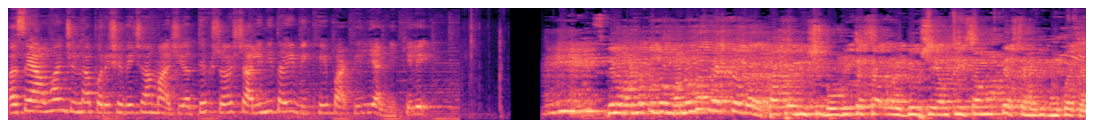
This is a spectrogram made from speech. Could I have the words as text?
असे आवाहन जिल्हा परिषदेच्या माजी अध्यक्ष शालिनीताई विखे पाटील यांनी केले. आणि तिला म्हणलं तुझं मनोगत व्यक्त कर. पाचव्या दिवशी भोगीच्या दिवशी आमची समाप्ती असते म्हणजे हळदी कुंकाच्या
